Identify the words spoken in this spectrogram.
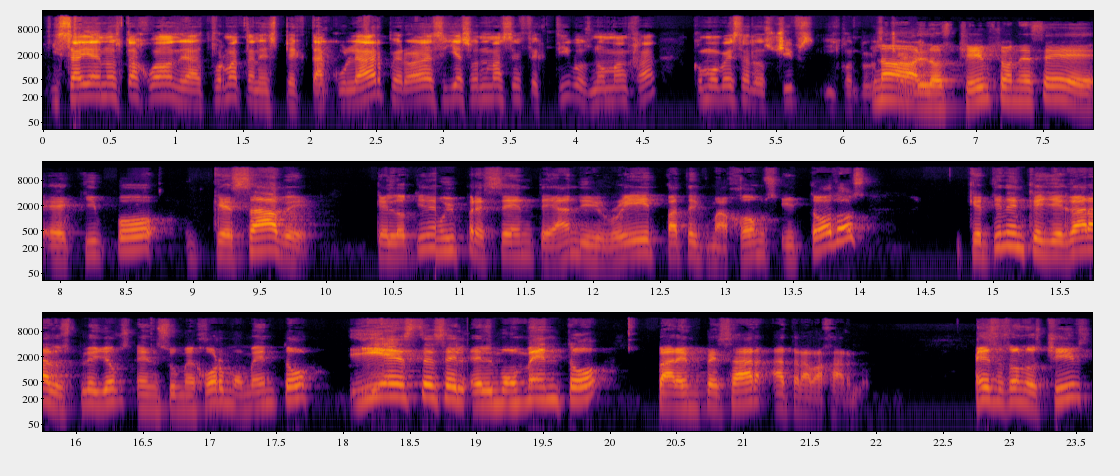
Quizá ya no está jugando de la forma tan espectacular, pero ahora sí ya son más efectivos, ¿no, Manja? ¿Cómo ves a los Chiefs y contra los No, los Chiefs son ese equipo que sabe, que lo tiene muy presente, Andy Reid, Patrick Mahomes y todos, que tienen que llegar a los playoffs en su mejor momento y este es el, momento para empezar a trabajarlo. Esos son los Chiefs.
